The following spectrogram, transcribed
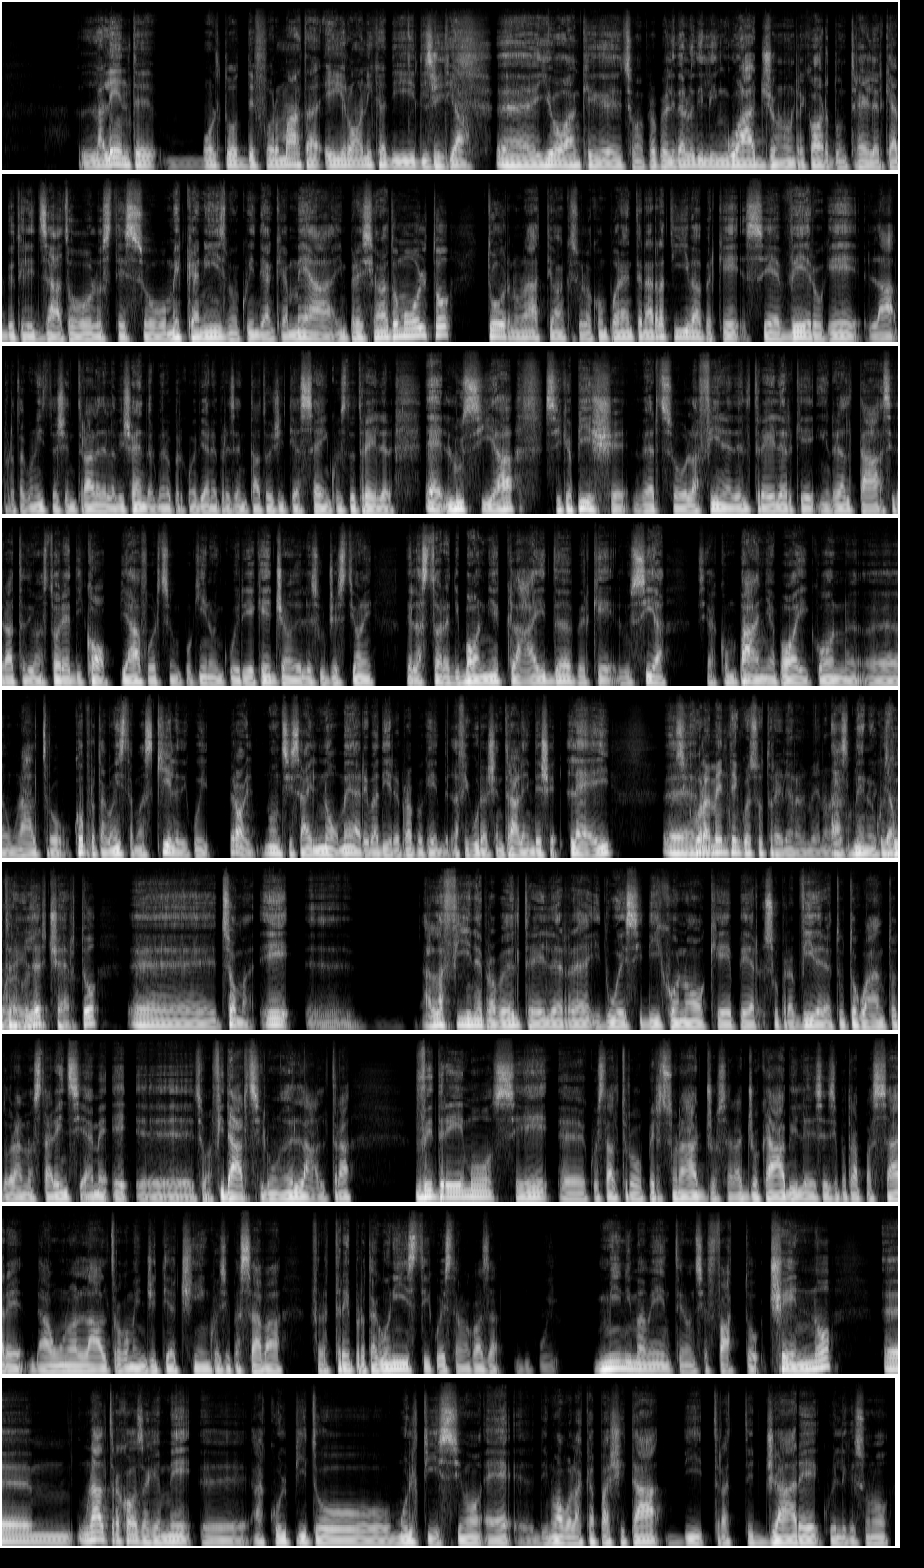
la lente molto deformata e ironica di, di sì. GTA. Eh, io anche, insomma, proprio a livello di linguaggio non ricordo un trailer che abbia utilizzato lo stesso meccanismo e quindi anche a me ha impressionato molto. Torno un attimo anche sulla componente narrativa perché se è vero che la protagonista centrale della vicenda, almeno per come viene presentato GTA 6 in questo trailer, è Lucia, si capisce verso la fine del trailer che in realtà si tratta di una storia di coppia, forse un pochino in cui riecheggiano delle suggestioni della storia di Bonnie e Clyde, perché Lucia si accompagna poi con eh, un altro coprotagonista maschile di cui però non si sa il nome, arriva a dire proprio che la figura centrale è invece lei, Ehm, Sicuramente in questo trailer almeno. Eh. Almeno in questo trailer, così. certo. Eh, insomma, e eh, alla fine proprio del trailer i due si dicono che per sopravvivere a tutto quanto dovranno stare insieme e eh, insomma, fidarsi l'uno dell'altra. Vedremo se eh, quest'altro personaggio sarà giocabile, se si potrà passare da uno all'altro come in GTA 5 si passava fra tre protagonisti. Questa è una cosa di cui minimamente non si è fatto cenno. Um, un'altra cosa che a me eh, ha colpito moltissimo è eh, di nuovo la capacità di tratteggiare quelli che sono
